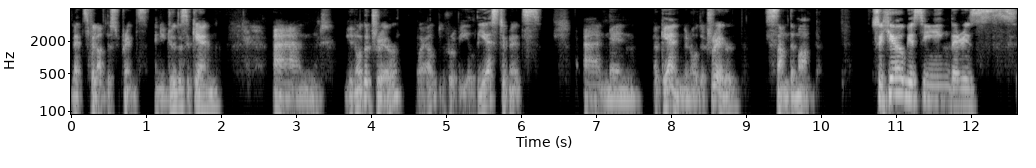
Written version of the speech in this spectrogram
let's fill up the sprints. And you do this again, and you know the drill. Well, reveal the estimates and then again, you know the drill, sum them up. So here we are seeing there is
